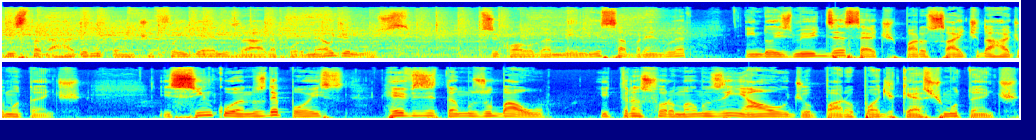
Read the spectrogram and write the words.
Revista da Rádio Mutante foi idealizada por Mel de Luz, psicóloga Melissa Brendler, em 2017 para o site da Rádio Mutante. E cinco anos depois, revisitamos o baú e transformamos em áudio para o podcast Mutante,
